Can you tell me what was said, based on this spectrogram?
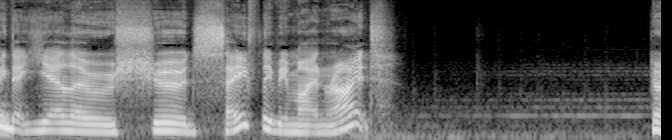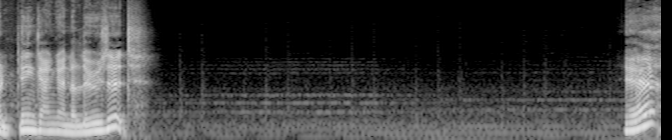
I think that yellow should safely be mine, right? Don't think I'm going to lose it. Yeah?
